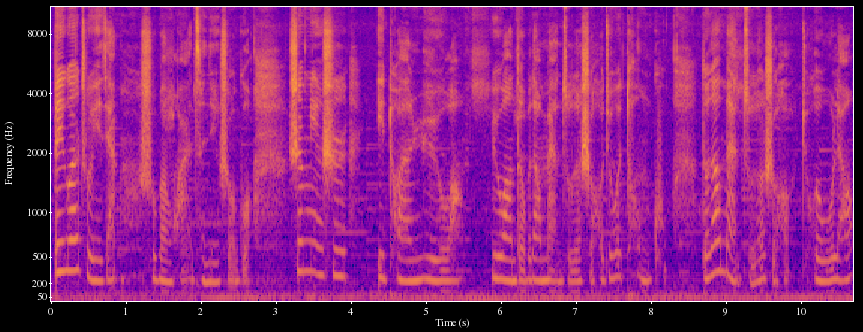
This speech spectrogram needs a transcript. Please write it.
悲观主义家叔本华曾经说过：“生命是一团欲望，欲望得不到满足的时候就会痛苦，得到满足的时候就会无聊。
